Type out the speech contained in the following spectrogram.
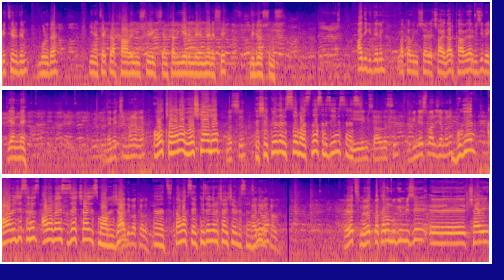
bitirdim burada. Yine tekrar kahvemi içmeye gideceğim. Tabii yerim benim neresi biliyorsunuz. Hadi gidelim bakalım içeride çaylar, kahveler bizi bekleyen ne? Mehmetciğim merhaba. O Kenan abi hoş geldin. Nasılsın? Teşekkür ederim. Siz sormalısınız. Nasılsınız? iyi misiniz? İyiyim sağ olasın. Bugün ne ısmarlayacağım bana? Bugün kahvecisiniz ama ben size çay ısmarlayacağım. Hadi bakalım. Evet. Damak zevkinize göre çay içebilirsiniz. Hadi Buyurun. bakalım. Evet Mehmet bakalım bugün bizi eee, çay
